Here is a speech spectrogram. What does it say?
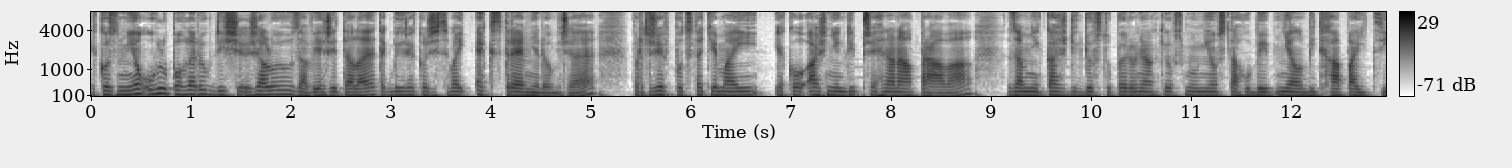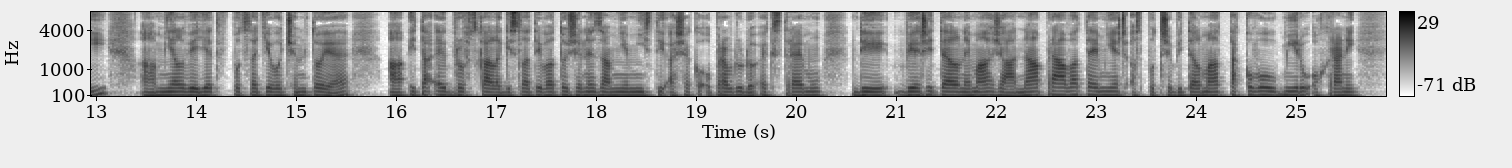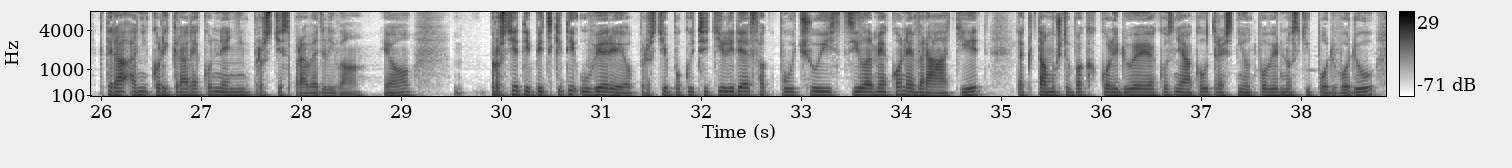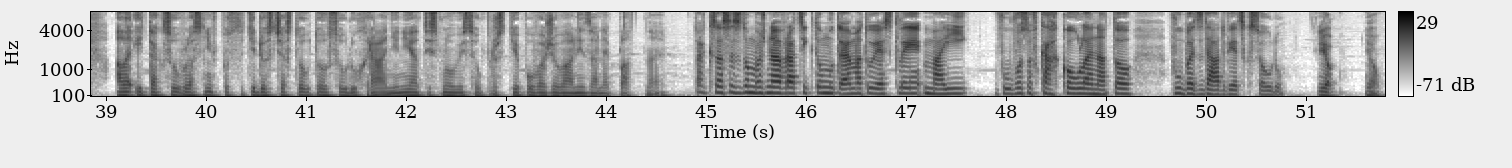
Jako z mého úhlu pohledu, když žaluju za věřitele, tak bych řekl, že se mají extrémně dobře, protože v podstatě mají jako až někdy přehnaná práva. Za mě každý, kdo vstupuje do nějakého smluvního vztahu, by měl být chápající a měl vědět v podstatě, o čem to je. A i ta evropská legislativa to žene za mě místy až jako opravdu do extrému, kdy věřitel nemá žádná práva téměř a spotřebitel má takovou míru ochrany, která ani kolikrát jako není prostě spravedlivá. Jo? Prostě typicky ty úvěry, jo. Prostě pokud si ti lidé fakt půjčují s cílem jako nevrátit, tak tam už to pak koliduje jako s nějakou trestní odpovědností podvodu, ale i tak jsou vlastně v podstatě dost často u toho soudu chráněni a ty smlouvy jsou prostě považovány za neplatné. Tak zase se to možná vrací k tomu tématu, jestli mají v úvozovkách koule na to vůbec dát věc k soudu. Jo, jo.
